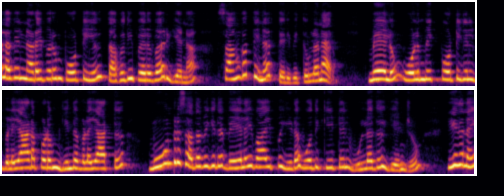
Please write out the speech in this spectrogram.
அளவில் நடைபெறும் போட்டியில் தகுதி பெறுவர் என சங்கத்தினர் தெரிவித்துள்ளனர். மேலும் ஒலிம்பிக் போட்டியில் விளையாடப்படும் இந்த விளையாட்டு மூன்று சதவிகித வேலைவாய்ப்பு இடஒதுக்கீட்டில் உள்ளது என்றும் இதனை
